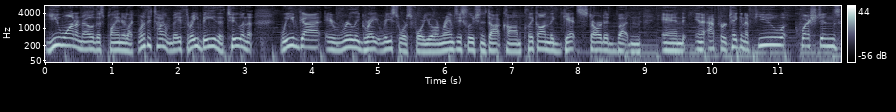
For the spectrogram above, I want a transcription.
you want to know this plan, you're like, what are they talking about? 3B, the 2 and the We've got a really great resource for you on ramseysolutions.com. Click on the get started button and in, after taking a few questions,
